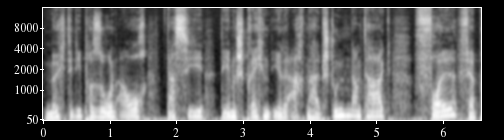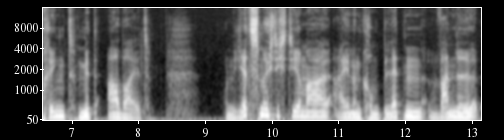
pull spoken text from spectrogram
möchte die Person auch, dass sie dementsprechend ihre 8,5 Stunden am Tag voll verbringt mit Arbeit. Und jetzt möchte ich dir mal einen kompletten Wandel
